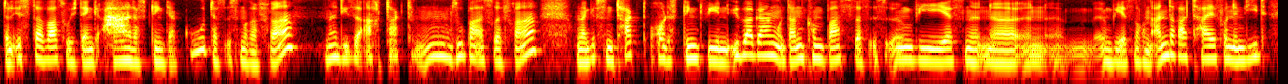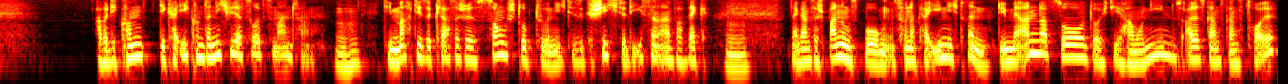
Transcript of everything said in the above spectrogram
Dann ist da was, wo ich denke, ah, das klingt ja gut, das ist ein Refrain. Ne, diese acht Takte, mh, hm, super als Refrain. Und dann gibt es einen Takt, oh, das klingt wie ein Übergang. Und dann kommt was, das ist irgendwie jetzt, eine, eine, irgendwie jetzt noch ein anderer Teil von dem Lied. Aber die, kommt, die KI kommt dann nicht wieder zurück zum Anfang. Mhm. Die macht diese klassische Songstruktur nicht, diese Geschichte, die ist dann einfach weg. Mhm. Der ganze Spannungsbogen ist von der KI nicht drin. Die meandert so durch die Harmonien, ist alles ganz, ganz toll.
